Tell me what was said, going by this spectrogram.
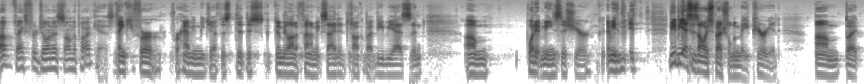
Rob, thanks for joining us on the podcast. Thank you for, for having me, Jeff. This this is going to be a lot of fun. I'm excited to talk about VBS and um, what it means this year. I mean, it, VBS is always special to me. Period. Um, but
